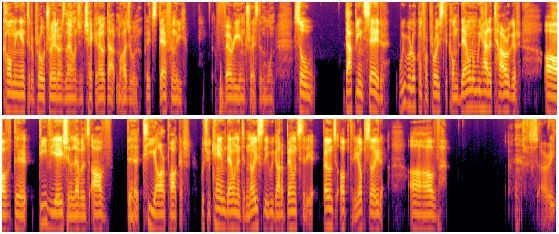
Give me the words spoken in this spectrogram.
coming into the Pro Traders Lounge and checking out that module. It's definitely a very interesting one. So that being said, we were looking for price to come down and we had a target of the deviation levels of the TR pocket, which we came down into nicely. We got a bounce to the bounce up to the upside of sorry,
